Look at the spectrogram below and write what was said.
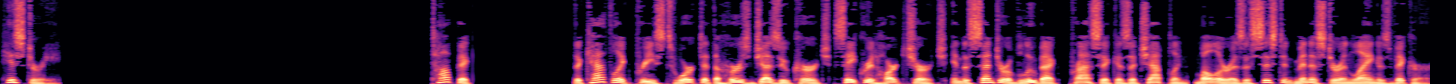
History the Catholic priests worked at the Herz Jesu Kirche Sacred Heart Church in the center of Lübeck, Prassek as a chaplain, Müller as assistant minister and Lang as vicar.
